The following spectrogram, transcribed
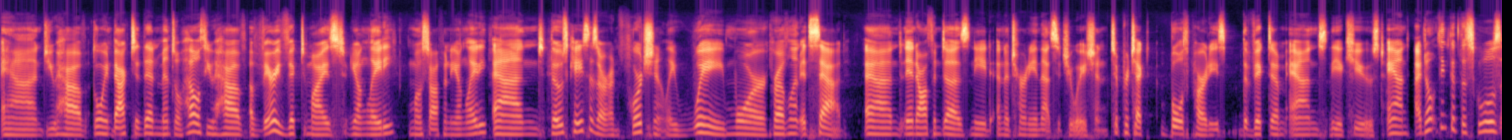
and you have going back to then mental health, you have a very victimized young lady, most often a young lady. And those cases are unfortunately way more prevalent. It's sad and it often does need an attorney in that situation to protect both parties, the victim and the accused. And I don't think that the schools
